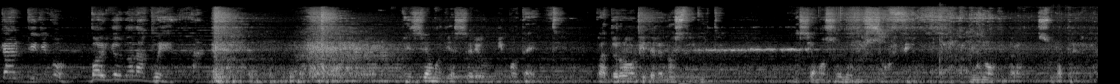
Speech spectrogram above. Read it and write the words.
tanti di voi vogliono la guerra. Pensiamo di essere onnipotenti, padroni delle nostre vite, ma siamo solo un soffio, un'ombra sulla terra.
